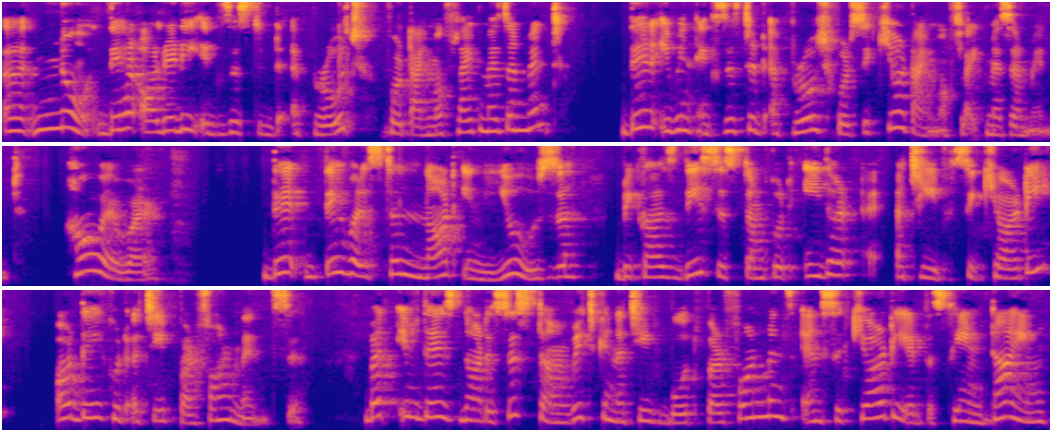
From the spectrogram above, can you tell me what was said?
Uh, no, there already existed approach for time of flight measurement. There even existed approach for secure time of flight measurement. However, they, they were still not in use because these systems could either achieve security or they could achieve performance. But if there is not a system which can achieve both performance and security at the same time,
